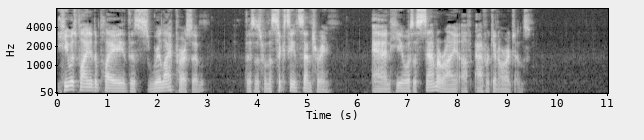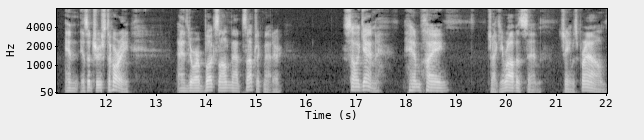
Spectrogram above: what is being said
He was planning to play this real life person. This is from the 16th century, and he was a samurai of African origins. And it's a true story, and there are books on that subject matter. So again, him playing Jackie Robinson, James Brown,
